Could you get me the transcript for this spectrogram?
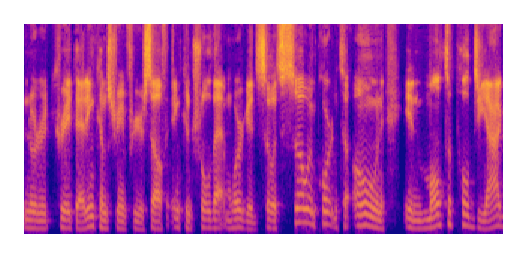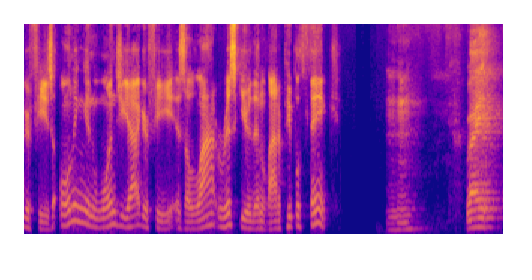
in order to create that income stream for yourself and control that mortgage. So it's so important to own in multiple geographies. Owning in one geography is a lot riskier than a lot of people think. Mm-hmm. right.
